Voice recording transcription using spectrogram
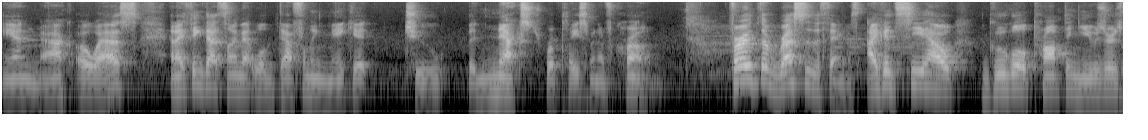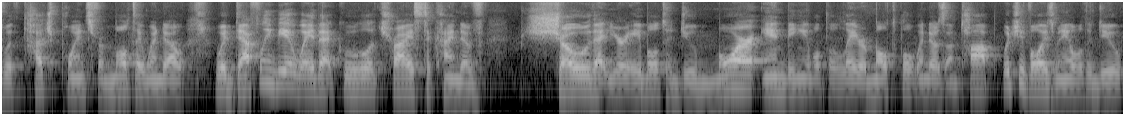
and Mac OS. And I think that's something that will definitely make it to the next replacement of Chrome. For the rest of the things, I could see how Google prompting users with touch points from multi-window would definitely be a way that Google tries to kind of show that you're able to do more and being able to layer multiple windows on top, which you've always been able to do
